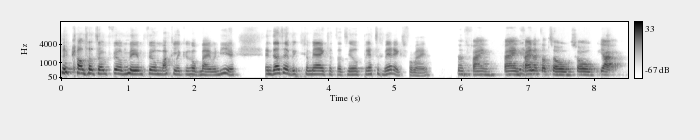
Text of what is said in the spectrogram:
dan kan dat ook veel, meer, veel makkelijker op mijn manier. En dat heb ik gemerkt dat dat heel prettig werkt voor mij. Nou, fijn, fijn, fijn dat dat zo, zo ja,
